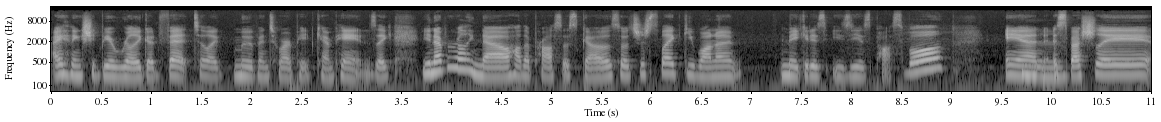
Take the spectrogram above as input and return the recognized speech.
I think she'd be a really good fit to like move into our paid campaigns. Like you never really know how the process goes. So it's just like you want to make it as easy as possible. And Mm-hmm. especially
